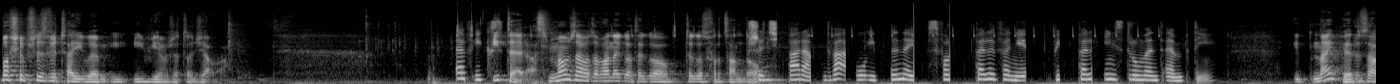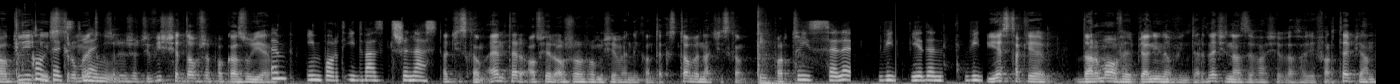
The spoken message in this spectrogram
bo się przyzwyczaiłem i, i wiem, że to działa. FX. I teraz mam załadowanego tego, tego Sforzando. Przyć para 2 UI pynej sfor pelefenie pel instrument empty. I najpierw załaduję instrument, menu. który rzeczywiście dobrze pokazuje. Import i 2 z 13. Naciskam Enter, otwiera otworzą mi się menu kontekstowe, naciskam Import. Please select vid 1 vid Jest takie darmowe pianino w internecie, nazywa się w zasadzie fortepian,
